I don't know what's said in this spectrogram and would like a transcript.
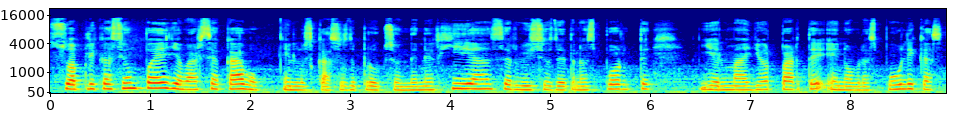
Su aplicación puede llevarse a cabo en los casos de producción de energía, servicios de transporte y en mayor parte en obras públicas,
